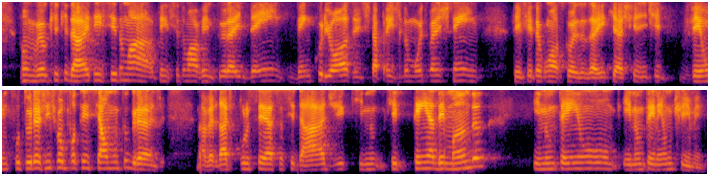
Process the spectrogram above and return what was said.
vamos ver o que, que dá. E tem sido uma, tem sido uma aventura aí bem, bem curiosa, a gente está aprendendo muito, mas a gente tem tem feito algumas coisas aí que acho que a gente vê um futuro e a gente vê um potencial muito grande. Na verdade, por ser essa cidade que, que tem a demanda e não tem, um, e não tem nenhum time.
